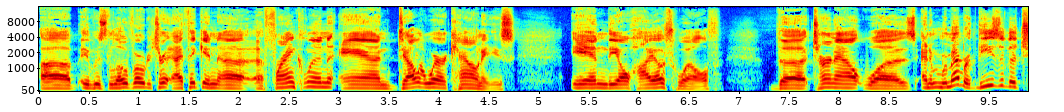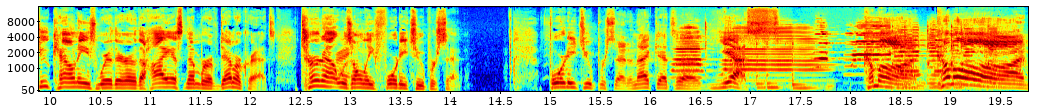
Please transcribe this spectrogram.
uh, it was low voter turnout. I think in uh, Franklin and Delaware counties, in the Ohio 12th, the turnout was, and remember, these are the two counties where there are the highest number of Democrats. Turnout was only 42%. 42%. And that gets a yes. Come on. Come on.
